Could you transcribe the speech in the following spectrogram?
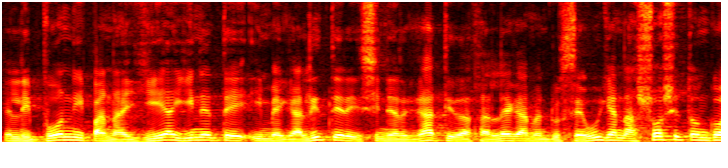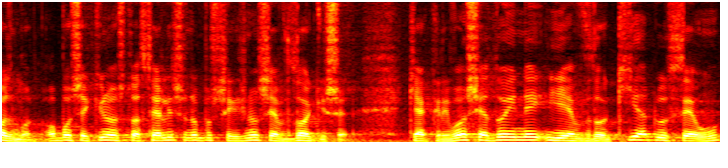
Ε, λοιπόν, η Παναγία γίνεται η μεγαλύτερη συνεργάτηδα, θα λέγαμε, του Θεού για να σώσει τον κόσμο. Όπως εκείνος το θέλησε, όπως εκείνος ευδόκησε. Και ακριβώς εδώ είναι η ευδοκία του Θεού,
